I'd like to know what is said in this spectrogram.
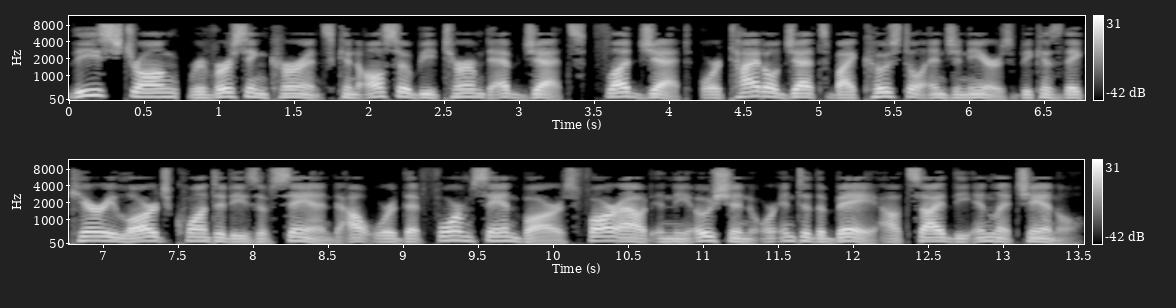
These strong, reversing currents can also be termed ebb jets, flood jet, or tidal jets by coastal engineers because they carry large quantities of sand outward that form sandbars far out in the ocean or into the bay outside the inlet channel.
